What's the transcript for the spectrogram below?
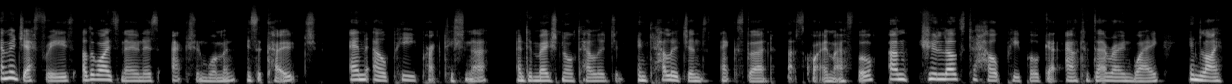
Emma Jefferys, otherwise known as Action Woman, is a coach, NLP practitioner, and emotional intelligence expert. That's quite a mouthful. Um, who loves to help people get out of their own way in life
